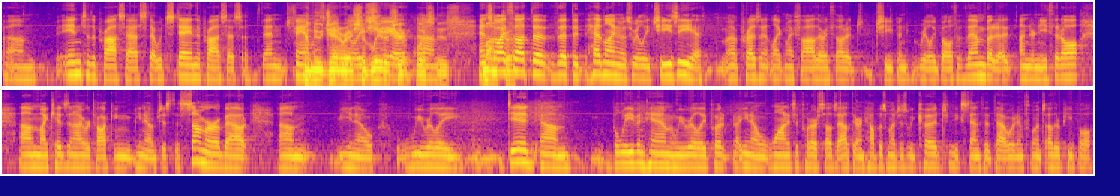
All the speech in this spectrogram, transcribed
um, into the process that would stay in the process of then families. A new generation really of leadership share, was um, his And so I thought the, that the headline was really cheesy. A, a president like my father, I thought it cheapened really both of them. But uh, underneath it all, um, my kids and I were talking, you know, just this summer about, um, you know, we really did. Um, believe in him and we really put you know wanted to put ourselves out there and help as much as we could to the extent that that would influence other people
